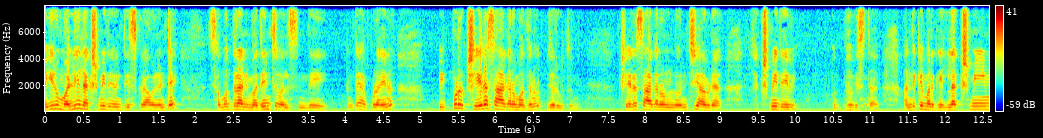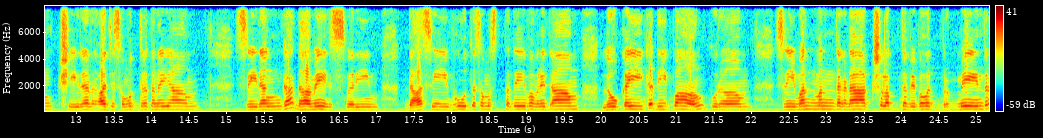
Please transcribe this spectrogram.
మీరు మళ్ళీ లక్ష్మీదేవిని తీసుకురావాలంటే సముద్రాన్ని మదించవలసిందే అంటే అప్పుడు ఆయన ఇప్పుడు క్షీరసాగర మథనం జరుగుతుంది. క్షీరసాగరంలోంచి ఆవిడ లక్ష్మీదేవి ఉద్భవిస్తారు. అందుకే మనకి లక్ష్మీం క్షీరరాజ సముద్రతనయాం శ్రీరంగ ధామేశ్వరీం దాసీభూత సమస్తదేవ వనితాం లోకైక దీపాంకురాం శ్రీమన్మందగడాక్షలబ్ధ విభవద్ బ్రహ్మేంద్ర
